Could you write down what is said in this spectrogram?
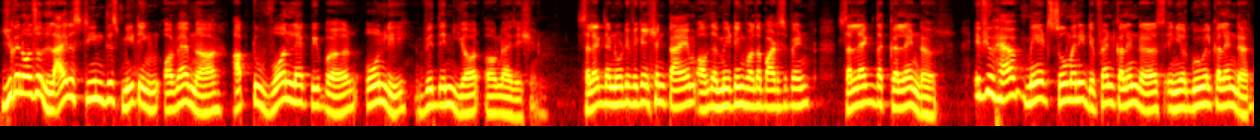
You can also live stream this meeting or webinar up to 1 lakh people only within your organization. Select the notification time of the meeting for the participant. Select the calendar. If you have made so many different calendars in your Google Calendar,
